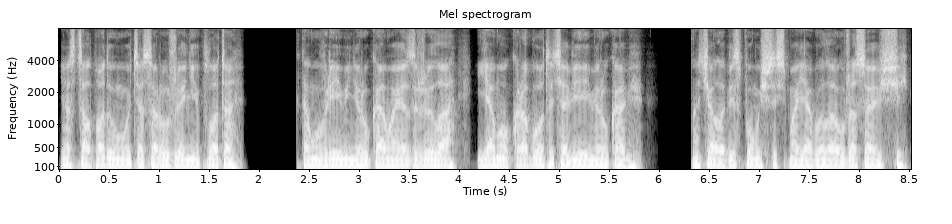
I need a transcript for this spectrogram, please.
я стал подумывать о сооружении плота. К тому времени рука моя зажила, и я мог работать обеими руками. Сначала беспомощность моя была ужасающей.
